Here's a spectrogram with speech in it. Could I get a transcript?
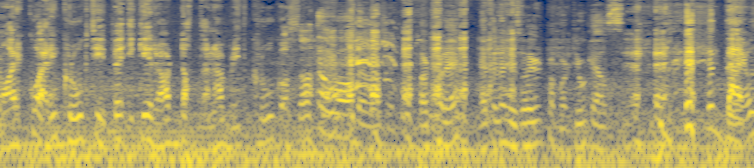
Marco er en klok type. Ikke rart datteren har blitt klok også. Å, det var fint. Takk for det. Jeg tror det er hun som har gjort pappaen klok. jeg, Altså. Det er jo,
